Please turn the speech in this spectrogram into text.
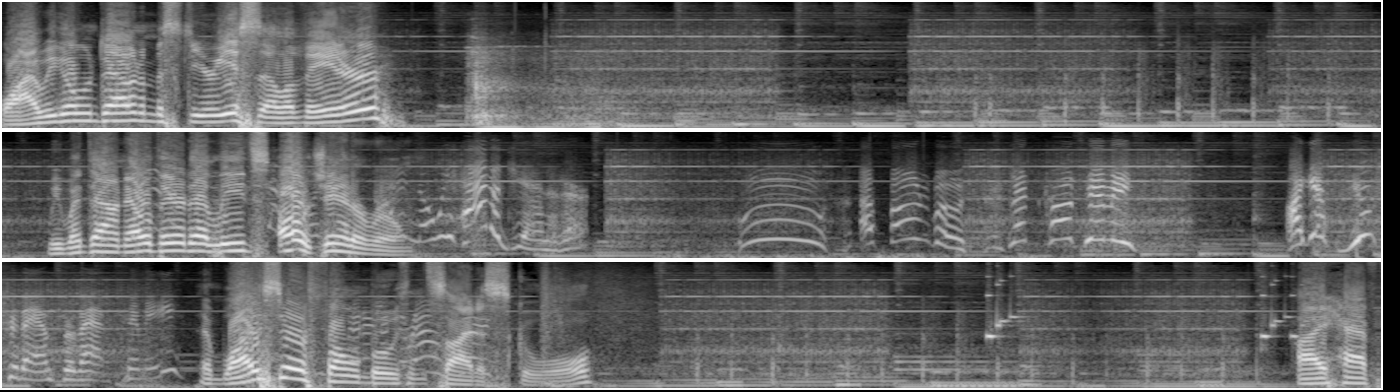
Why are we going down a mysterious elevator? We went down an elevator that leads... Oh, janitor I room. didn't know we had a janitor. Ooh! A phone booth! Let's call Timmy! I guess you should answer that, Timmy! And why is there a phone booth inside a school? I have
